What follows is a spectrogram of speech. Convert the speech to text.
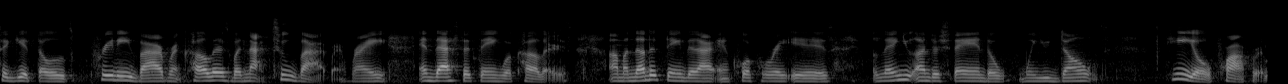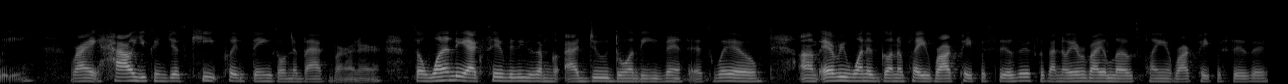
to get those pretty vibrant colors, but not too vibrant, right? And that's the thing with colors. Um, another thing that I incorporate is letting you understand the when you don't heal properly right? How you can just keep putting things on the back burner. So one of the activities I'm, i do during the events as well, um, everyone is going to play rock, paper, scissors because I know everybody loves playing rock, paper, scissors.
